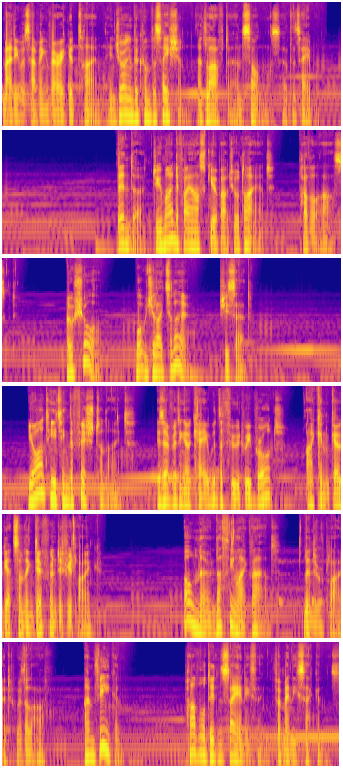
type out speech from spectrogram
Maddie was having a very good time, enjoying the conversation and laughter and songs at the table. Linda, do you mind if I ask you about your diet? Pavel asked. Oh, sure. What would you like to know? She said. You aren't eating the fish tonight. Is everything okay with the food we brought? I can go get something different if you'd like. Oh, no, nothing like that, Linda replied with a laugh. I'm vegan. Pavel didn't say anything for many seconds.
